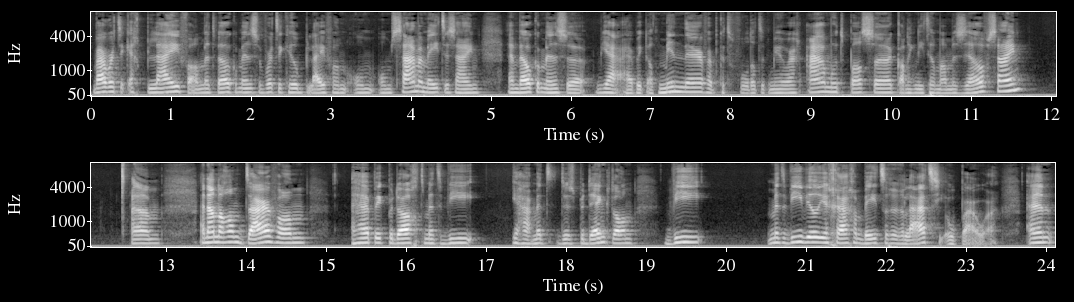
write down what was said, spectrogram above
Waar word ik echt blij van? Met welke mensen word ik heel blij van om, om samen mee te zijn? En welke mensen, ja, heb ik dat minder? Of heb ik het gevoel dat ik me heel erg aan moet passen? Kan ik niet helemaal mezelf zijn? Um, en aan de hand daarvan heb ik bedacht met wie, ja, met, dus bedenk dan wie, met wie wil je graag een betere relatie opbouwen. En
